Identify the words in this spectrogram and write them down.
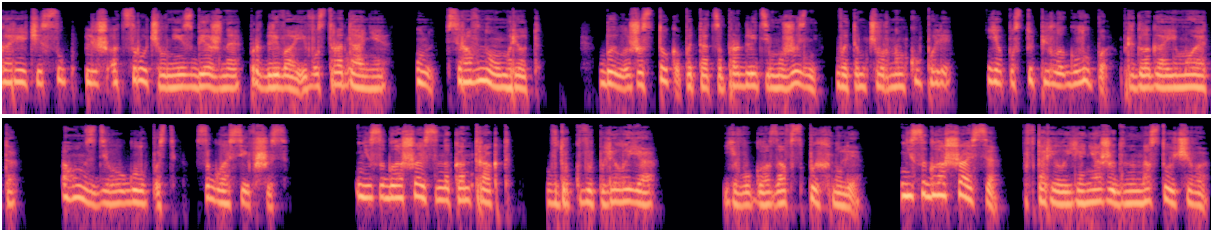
Горячий суп лишь отсрочил неизбежное, продлевая его страдания. Он все равно умрет. Было жестоко пытаться продлить ему жизнь в этом черном куполе. Я поступила глупо, предлагая ему это, а он сделал глупость, согласившись. Не соглашайся на контракт, вдруг выпалила я. Его глаза вспыхнули. Не соглашайся, повторила я неожиданно настойчиво.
